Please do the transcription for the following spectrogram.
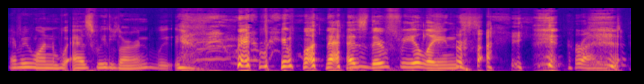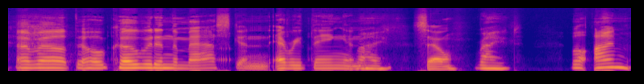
Everyone, as we learned, we everyone has their feelings right. right. about the whole COVID and the mask and everything, and Right. so Right. Well, I'm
